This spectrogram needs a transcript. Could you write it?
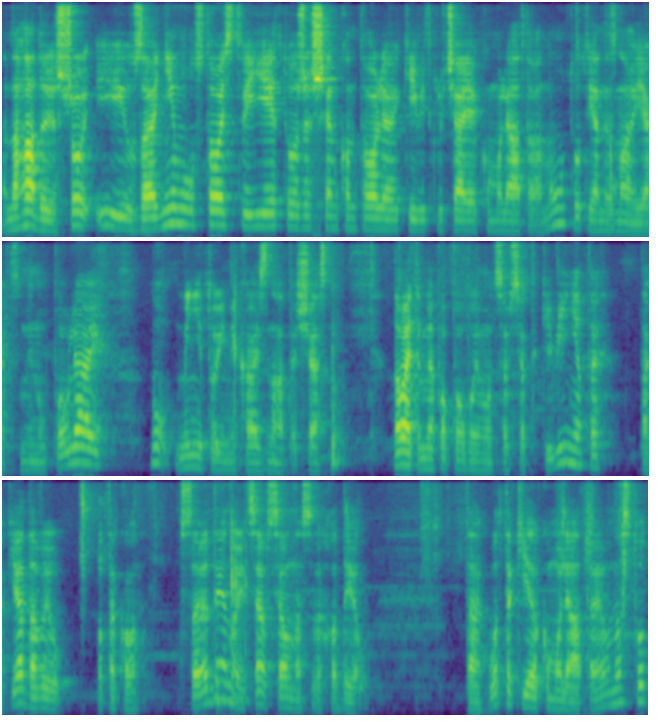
Нагадую, що і в задньому устройстві є теж шин контролер, який відключає акумулятор. Ну, тут я не знаю, як він управляє. Ну, мені то і не край знати, чесно. Давайте ми попробуємо це все-таки війняти. Так, я давив отако всередину, і це все у нас виходило. Так, от такі акумулятори у нас тут.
